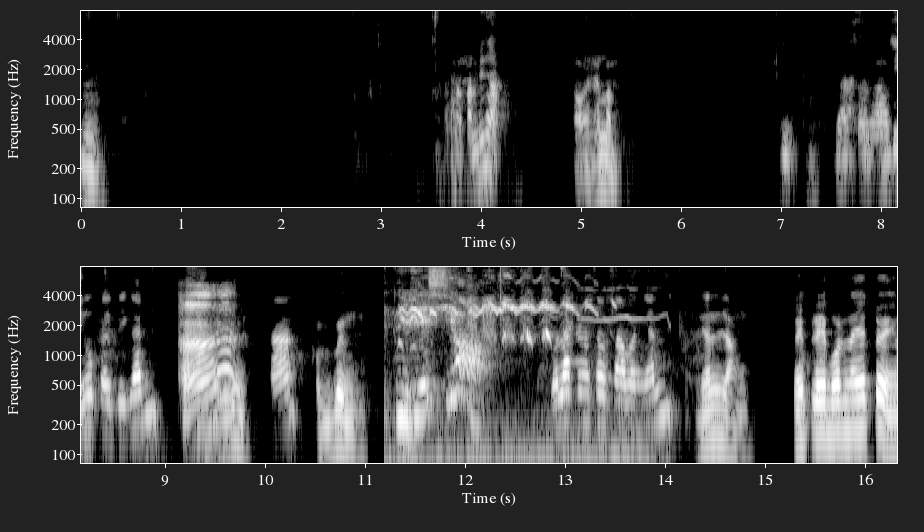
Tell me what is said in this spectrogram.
Mm. Ang kambing ah. Oo naman. Lasang aso, kaibigan. Mm. Ha? Kambing. Wala kang sausawan yan? Yan lang. May flavor na ito eh.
